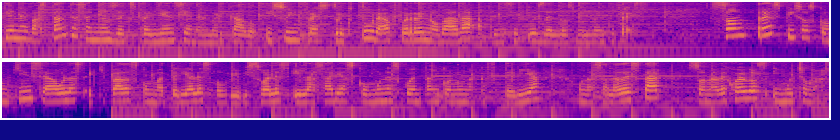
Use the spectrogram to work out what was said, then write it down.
Tiene bastantes años de experiencia en el mercado y su infraestructura fue renovada a principios del 2023. Son tres pisos con 15 aulas equipadas con materiales audiovisuales y las áreas comunes cuentan con una cafetería, una sala de estar, zona de juegos y mucho más.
